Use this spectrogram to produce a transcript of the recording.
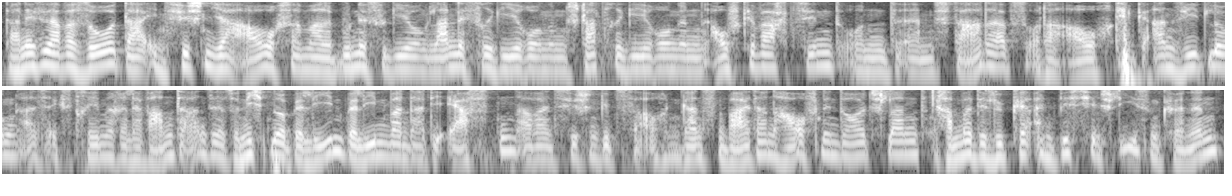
Dann ist es aber so, da inzwischen ja auch sagen wir mal, Bundesregierungen, Landesregierungen, Stadtregierungen aufgewacht sind und ähm, Startups oder auch Tech-Ansiedlungen als extrem relevante ansehen. Also nicht nur Berlin, Berlin waren da die ersten, aber inzwischen gibt es da auch einen ganzen weiteren Haufen in Deutschland. Haben wir die Lücke ein bisschen schließen können,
